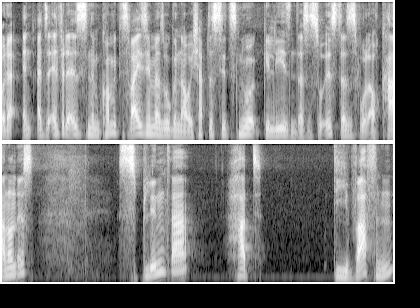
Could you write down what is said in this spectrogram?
oder en, also entweder ist es in einem Comic, das weiß ich nicht mehr so genau. Ich habe das jetzt nur gelesen, dass es so ist, dass es wohl auch Kanon ist. Splinter hat die Waffen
